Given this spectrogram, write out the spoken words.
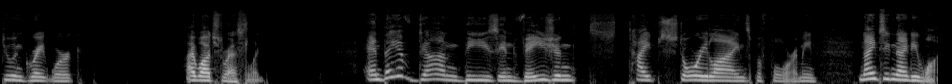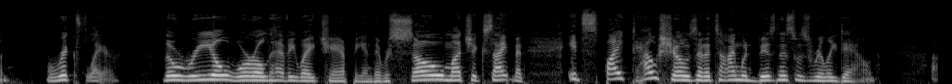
doing great work, I watched wrestling. And they have done these invasion type storylines before. I mean, 1991, Ric Flair, the real world heavyweight champion. There was so much excitement. It spiked house shows at a time when business was really down. Uh,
